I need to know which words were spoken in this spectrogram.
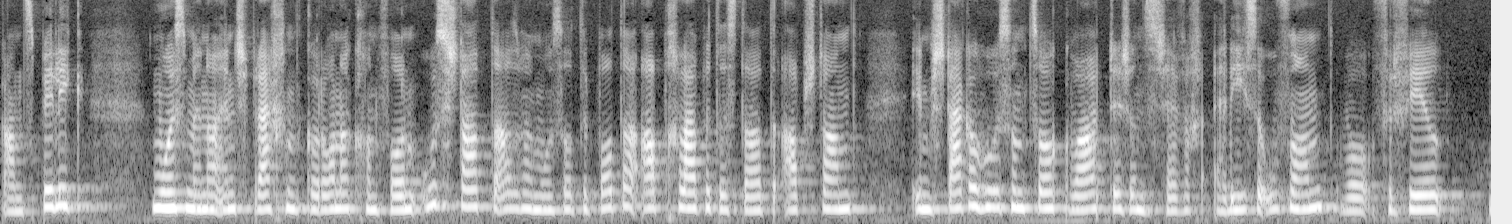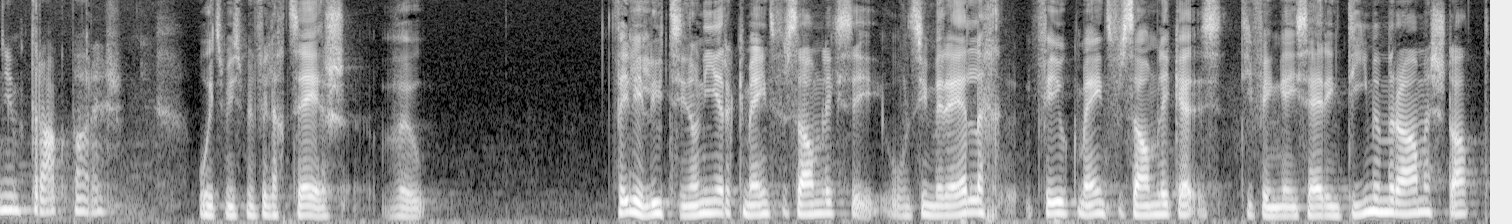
ganz billig muss man noch entsprechend Corona-konform ausstatten. Also man muss auch den Boden abkleben, dass da der Abstand im Stegenhaus und so gewahrt ist. Und es ist einfach ein riesiger Aufwand, der für viele nicht mehr tragbar ist. Und jetzt müssen wir vielleicht zuerst, weil viele Leute waren noch nie in einer Gemeinsversammlung Und sind wir ehrlich, viele Gemeinsversammlungen die finden in sehr intimem Rahmen statt.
